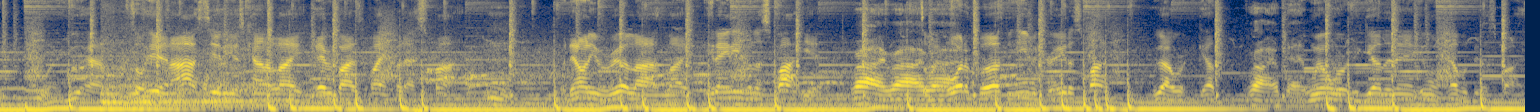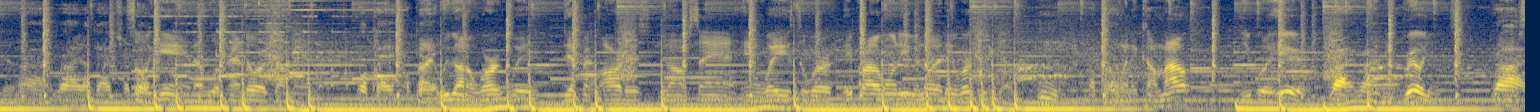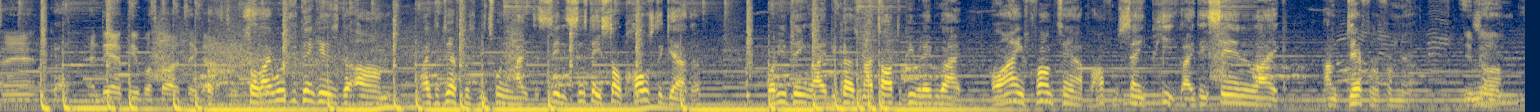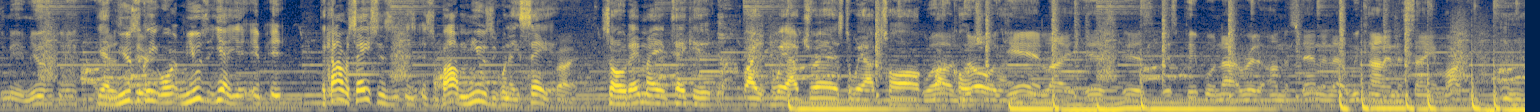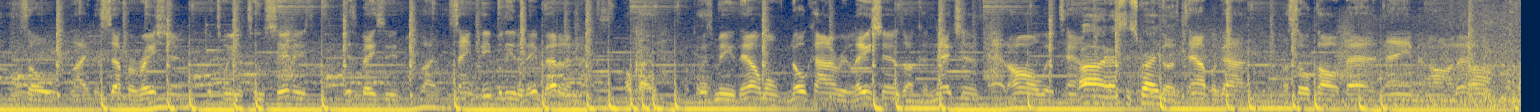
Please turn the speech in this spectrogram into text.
You have. So here in our city, it's kind of like everybody's fighting for that spot, Mm. but they don't even realize like it ain't even a spot yet. Right, right, So in right. order for us to even create a spot, we gotta work together. Right, okay. If we don't work together, then it won't ever be a spot here. Right, right, I got you. So again, that's where Pandora come in. Okay, okay. Like we're gonna work with different artists, you know what I'm saying, in ways to where they probably won't even know that they working together. Mm, But when they come out, people are here. Right, It'll right, be right. brilliance. You know what I'm Right. saying? Okay. And then people start to take out city. So like what do you think is the um like the difference between like the cities since they so close together? What do you think like because when I talk to people they be like, Oh, I ain't from Tampa, I'm from St. Pete. Like they saying like I'm different from them. you so- mean you mean musically? Yeah, musically or music yeah, yeah it, it, the conversation is, is, about music when they say it. Right. So they may take it like the way I dress, the way I talk, Well, my culture. no, again, like it's, it's it's people not really understanding that we kind of in the same market. Mm-hmm. So like the separation between the two cities is basically like. Pete believe that they better than us. Okay. Which means they don't want no kind of relations or connections at all with Tampa. Ah, that's just crazy. Because Tampa got a so-called bad name and all that. Uh,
